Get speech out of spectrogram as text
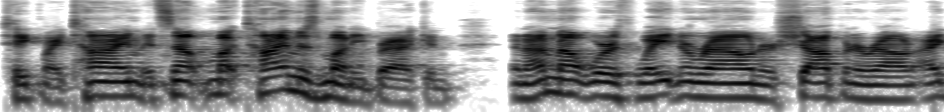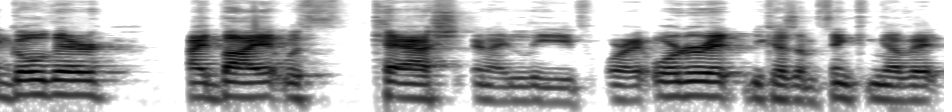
take my time. It's not my time is money, Brakken, and I'm not worth waiting around or shopping around. I go there, I buy it with cash, and I leave, or I order it because I'm thinking of it.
